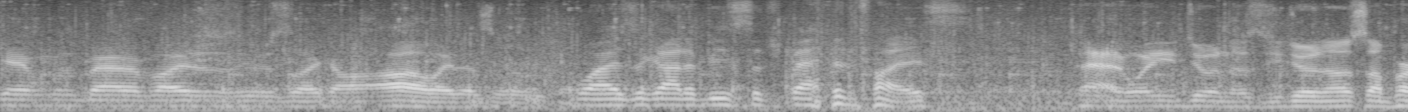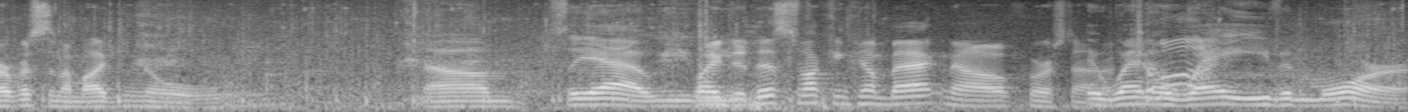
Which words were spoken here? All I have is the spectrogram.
gave him bad advice and he was like, oh, oh wait, that's where we go. Why has it got to be such bad advice? Pat, what are you doing this? You doing this on purpose? And I'm like, no. Um. So yeah, we. Wait, we- did this fucking come back? No, of course not. It went Come on. away even more.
